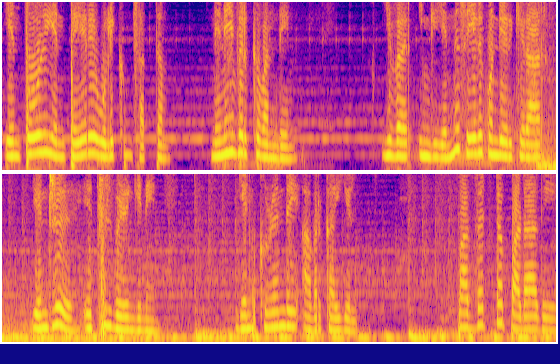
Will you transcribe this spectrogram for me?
என் தோழி என் பெயரை ஒலிக்கும் சத்தம் நினைவிற்கு வந்தேன். இவர் இங்கு என்ன செய்து கொண்டிருக்கிறார்? என்று எச்சில் விழுங்கினேன். என் குழந்தை அவர் கையில். பதட்டப்படாதே.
